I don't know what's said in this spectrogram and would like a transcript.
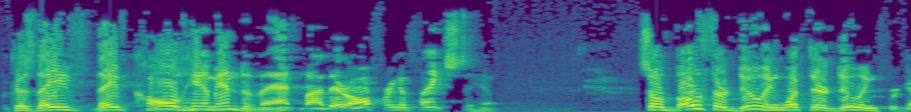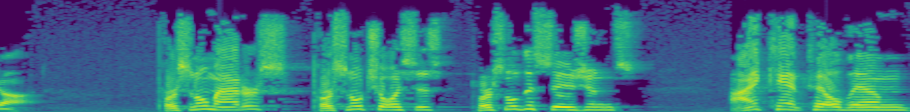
Because they've, they've called Him into that by their offering of thanks to Him. So both are doing what they're doing for God. Personal matters, personal choices, personal decisions. I can't tell them,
